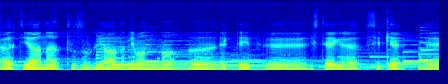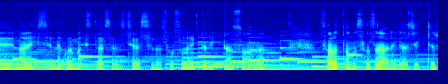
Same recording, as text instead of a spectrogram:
Evet, yağını, tuzun, yağını, limonunu e, ekleyip e, isteğe göre sirke, e, nar ekşisini koymak isterseniz içerisine sosunu ekledikten sonra salatamız hazır hale gelecektir.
